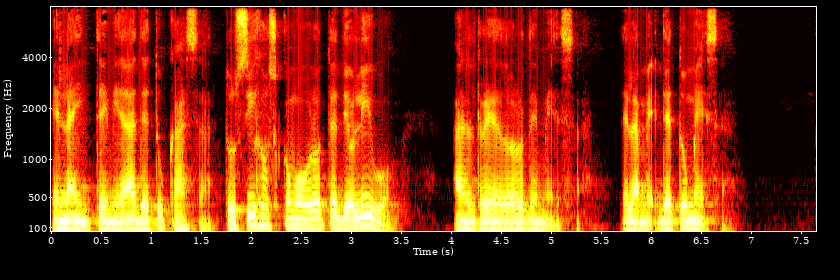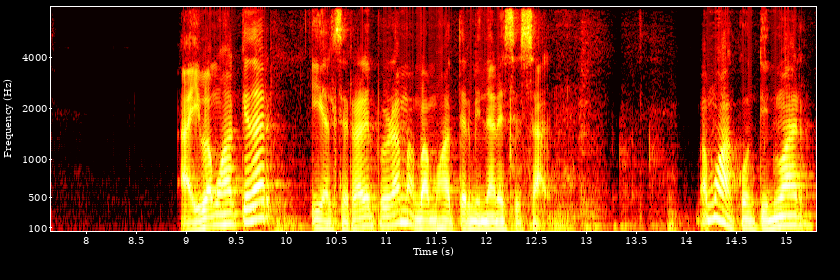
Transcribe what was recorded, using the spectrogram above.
en la intimidad de tu casa, tus hijos como brotes de olivo alrededor de, mesa, de, tu mesa. Ahí vamos a quedar y al cerrar el programa vamos a terminar ese salmo. Vamos a continuar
